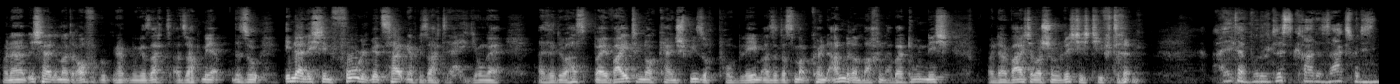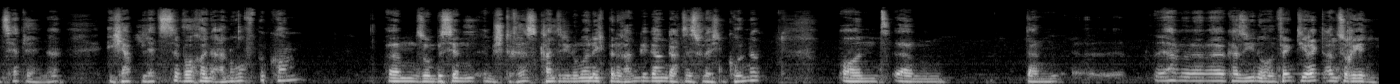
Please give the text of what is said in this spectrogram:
Und dann habe ich halt immer drauf geguckt und habe mir gesagt, also habe mir so innerlich den Vogel gezeigt und habe gesagt, hey, Junge, also du hast bei weitem noch kein Spielsuchtproblem, also das können andere machen, aber du nicht. Und da war ich aber schon richtig tief drin. Alter, wo du das gerade sagst mit diesen Zetteln, ne? Ich habe letzte Woche einen Anruf bekommen, ähm, so ein bisschen im Stress, kannte die Nummer nicht, bin rangegangen, dachte, das ist vielleicht ein Kunde. Und ähm, dann äh, ja, Casino und fängt direkt an zu reden.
